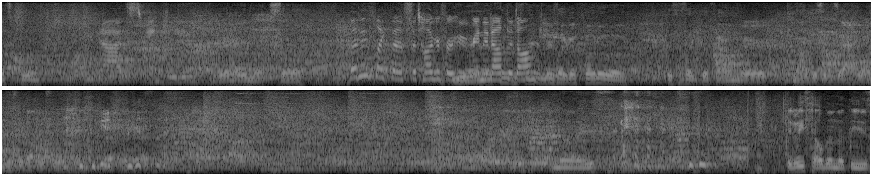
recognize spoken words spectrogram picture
That's cool. Yeah, it's swanky. Very much so. That is like the photographer who Yeah, rented out the saying. donkey. There's like a photo of this is like the founder, not this exact one. This is obviously. nice. did we tell them that these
